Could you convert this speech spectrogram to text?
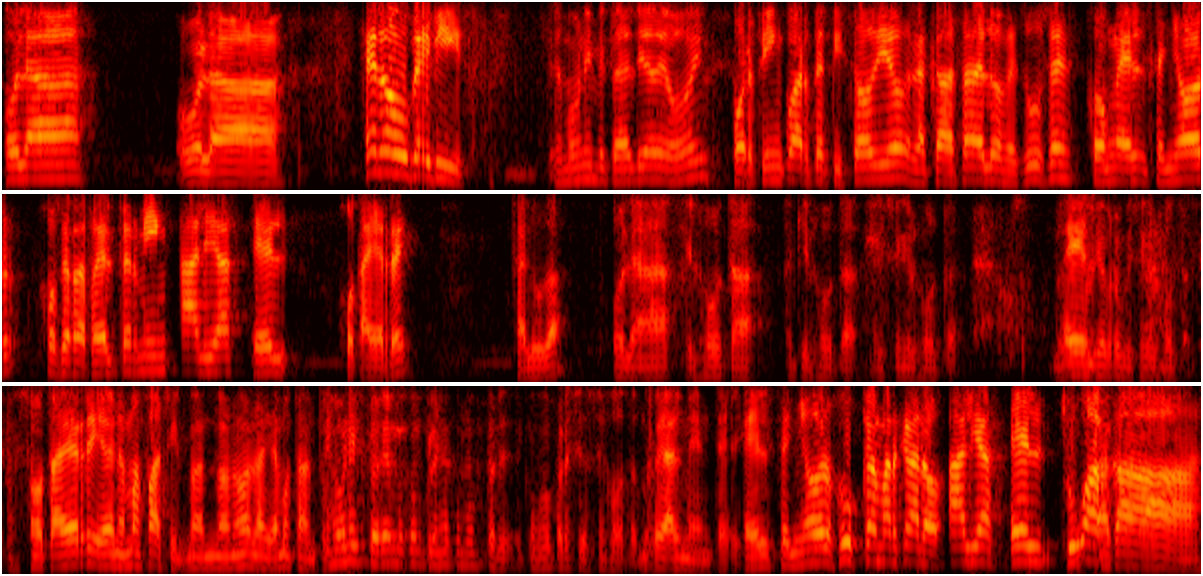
Hola. Hola. Hello, babies. Tenemos una invitada el día de hoy. Por fin, cuarto episodio en la Casa de los Jesuses con el señor José Rafael Fermín, alias el JR. Saluda. Hola, el J. Aquí el J. Me dicen el J. El-. JR, y bueno, es más fácil, no, no, no la llamo tanto. Es una historia muy compleja cómo, pare- cómo apareció ese J. pero- Realmente. Sí. El señor Jusca Marcano, alias el Chubaca.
